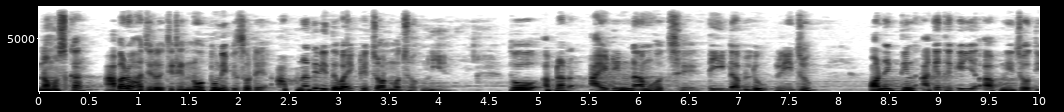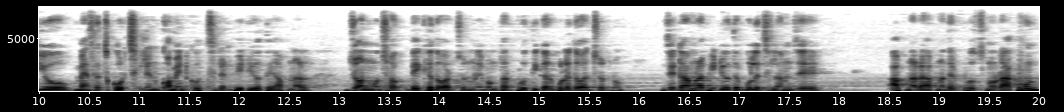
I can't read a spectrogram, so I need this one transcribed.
নমস্কার। আবারও হাজির হয়েছি একটি নতুন এপিসোডে আপনাদেরই দেওয়া একটি জন্মছক নিয়ে। তো আপনার আইডির নাম হচ্ছে টি ডাব্লিউ রিজু। অনেক দিন আগে থেকেই আপনি যদিও মেসেজ করছিলেন কমেন্ট করছিলেন ভিডিওতে আপনার জন্মছক দেখে দেওয়ার জন্য এবং তার প্রতিকার বলে দেওয়ার জন্য। যেটা আমরা ভিডিওতে বলেছিলাম যে আপনারা আপনাদের প্রশ্ন রাখুন,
